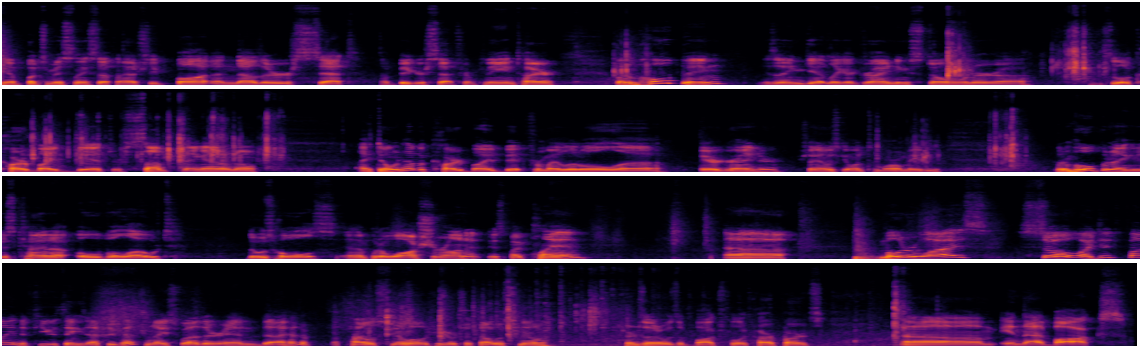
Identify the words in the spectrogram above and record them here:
you know, a bunch of miscellaneous stuff, and I actually bought another set, a bigger set from Canadian Tire. What I'm hoping is I can get like a grinding stone or a little carbide bit or something. I don't know. I don't have a carbide bit for my little uh, air grinder, which I always get one tomorrow maybe. But I'm hoping I can just kind of oval out those holes and then put a washer on it is my plan. Uh, Motor-wise, so I did find a few things. Actually, we've had some nice weather, and uh, I had a, a, pile of snow out here, which I thought was snow. Turns out it was a box full of car parts. Um, in that box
